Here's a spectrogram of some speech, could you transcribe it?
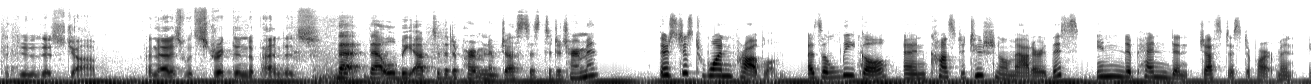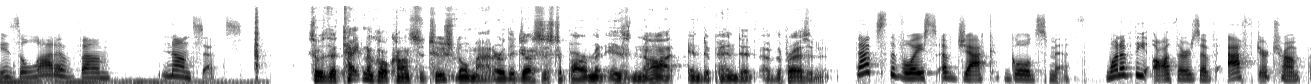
to do this job, and that is with strict independence. That that will be up to the Department of Justice to determine. There's just one problem. As a legal and constitutional matter, this independent Justice Department is a lot of um, nonsense. So, as a technical constitutional matter, the Justice Department is not independent of the president. That's the voice of Jack Goldsmith, one of the authors of After Trump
